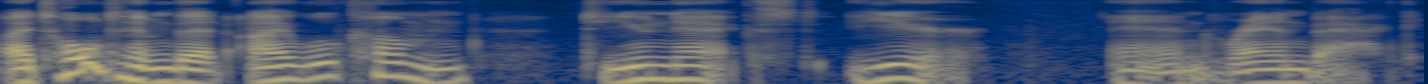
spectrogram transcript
I told him that I will come to you next year, and ran back.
